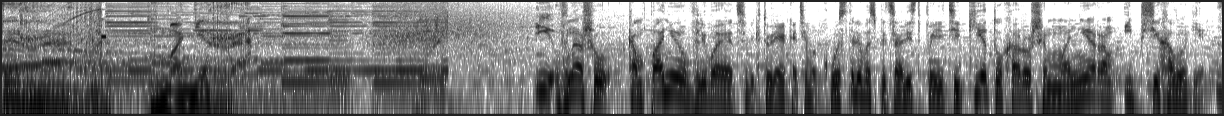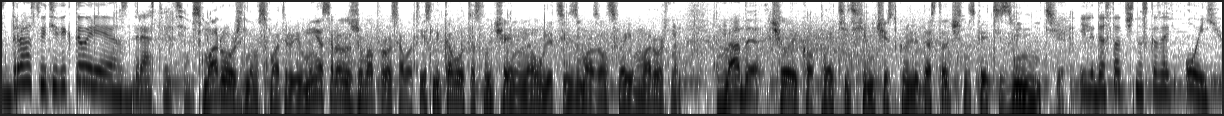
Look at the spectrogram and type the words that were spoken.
Терра Манера. И в нашу компанию вливается Виктория Катева-Костылева, специалист по этикету, хорошим манерам и психологии. Здравствуйте, Виктория. Здравствуйте. С мороженым смотрю, и у меня сразу же вопрос, а вот если кого-то случайно на улице измазал своим мороженым, надо человеку оплатить химчистку или достаточно сказать «извините»? Или достаточно сказать «ой».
